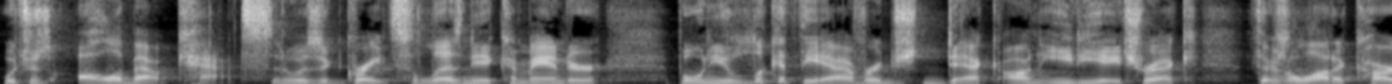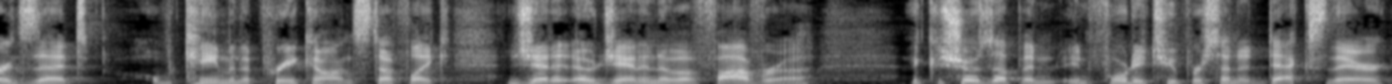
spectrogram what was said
which was all about cats. It was a great Selesnya commander, but when you look at the average deck on EDHREC, there's a lot of cards that came in the precon, stuff like Jedit Ojanen of Efrava. It shows up in, in 42% of decks there.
